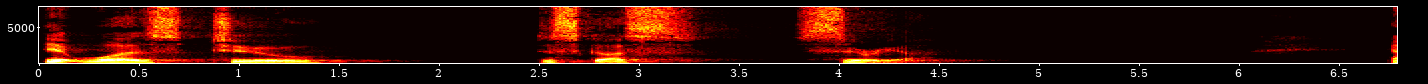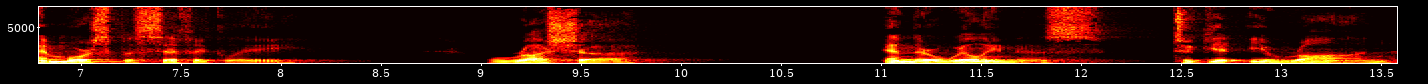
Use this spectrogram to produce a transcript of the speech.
It was to discuss Syria. And more specifically, Russia and their willingness to get Iran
